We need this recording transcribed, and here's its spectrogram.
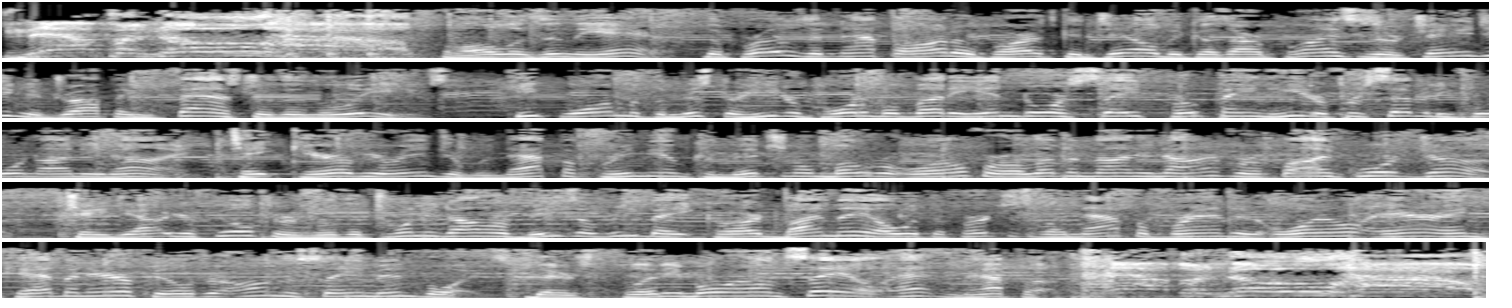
Napa Know How. Fall is in the air. The pros at Napa Auto Parts can tell because our prices are changing and dropping faster than the leaves. Keep warm with the Mr. Heater Portable Buddy Indoor Safe Propane Heater for $74.99. Take care of your engine with Napa Premium Conventional Motor Oil for $11.99 for a 5-quart jug. Change out your filters with a $20 Visa rebate card by mail with the purchase of a Napa branded oil, air, and cabin air filter on the same invoice. There's plenty more on sale at Napa. Napa Know How.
